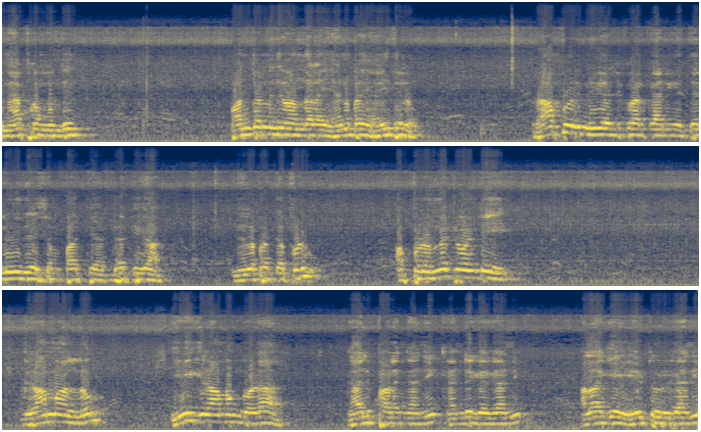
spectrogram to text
జ్ఞాపకం ఉంది. పంతొమ్మిది వందల ఎనభై ఐదులో రాపూర్ నియోజకవర్గానికి తెలుగుదేశం పార్టీ అభ్యర్థిగా నిలబడ్డప్పుడు అప్పుడున్నటువంటి గ్రామాల్లో ఈ గ్రామం కూడా గాలిపాలెం కానీ కండ్రిగ కానీ అలాగే ఏటూరు కానీ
